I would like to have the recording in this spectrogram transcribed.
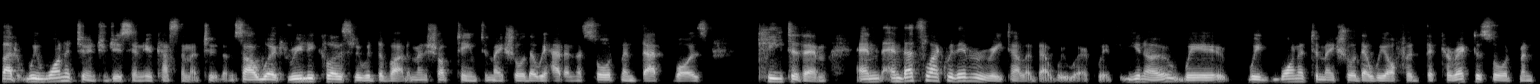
But we wanted to introduce a new customer to them. So I worked really closely with the Vitamin Shoppe team to make sure that we had an assortment that was key to them. And and that's like with every retailer that we work with. You know we we wanted to make sure that we offered the correct assortment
